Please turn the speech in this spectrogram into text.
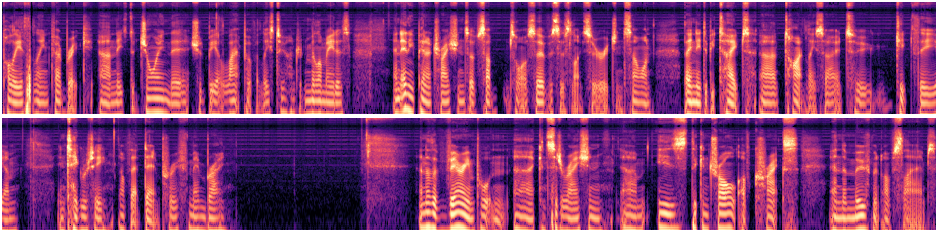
polyethylene fabric uh, needs to join there should be a lap of at least 200 millimeters and any penetrations of subsoil surfaces like sewerage and so on they need to be taped uh, tightly so to keep the um, integrity of that damp proof membrane. Another very important uh, consideration um, is the control of cracks and the movement of slabs.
